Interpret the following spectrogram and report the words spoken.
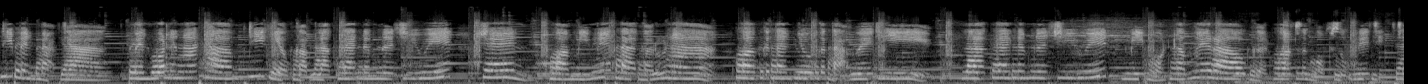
ที่เป็นแบบอย่าง เป็นวัฒนธรรมที่เกี่ยวกับหลักการดำเนินชีวิต เช่น ความมีเมตตากรุณา ความกตัญญูกตเวที หลักการดำเนินชีวิตมีผลทำให้เราเกิดความสงบสุขในจิตใจ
